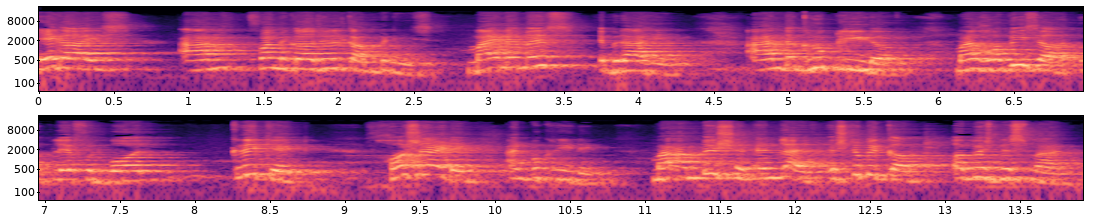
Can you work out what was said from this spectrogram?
Hey guys, I'm from Ecological Companies. My name is Ibrahim. I am the group leader. My hobbies are to play football, cricket, horse riding and book reading. My ambition in life is to become a businessman.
